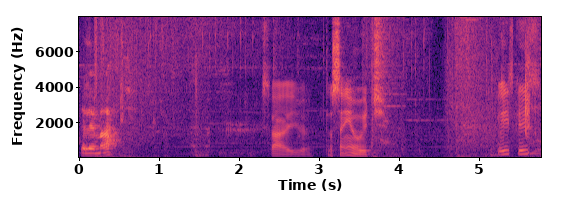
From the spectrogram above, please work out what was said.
Telemarketing. Isso aí, velho. Tô sem ult. Que isso, que isso?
